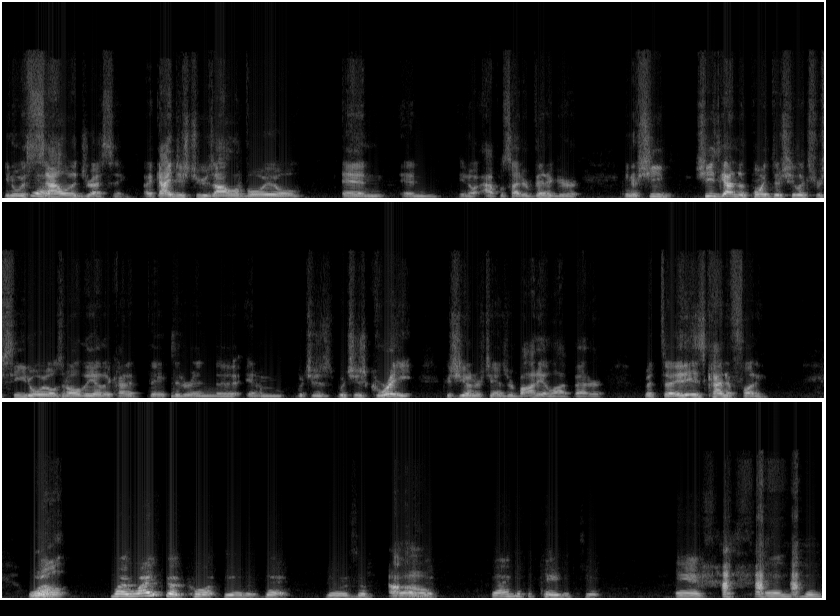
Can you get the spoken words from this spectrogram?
you know, with yeah. salad dressing. Like I just use olive oil and and you know apple cider vinegar. You know, she she's gotten to the point that she looks for seed oils and all the other kind of things that are in the in them, which is which is great because she understands her body a lot better. But uh, it is kind of funny. Well, well, my wife got caught the other day. There was a bag of, bag of potato chips, and and the,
